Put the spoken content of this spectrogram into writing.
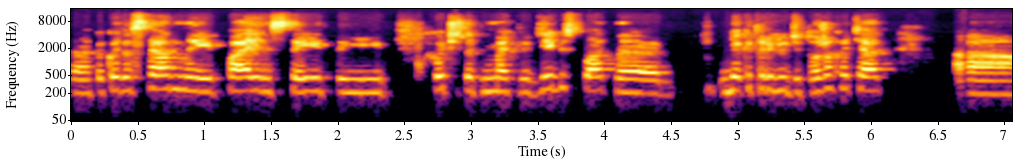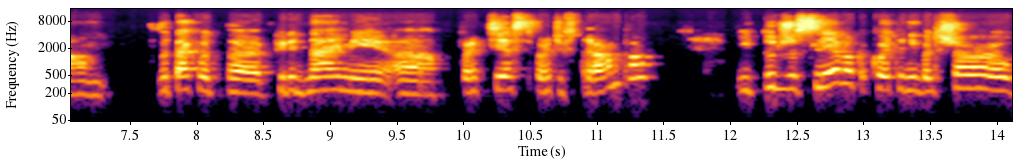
А, какой-то странный парень стоит и хочет обнимать людей бесплатно. Некоторые люди тоже хотят. Вот так вот перед нами протест против Трампа, и тут же слева какой-то небольшой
